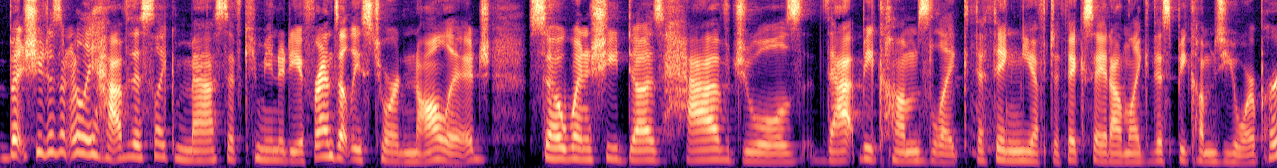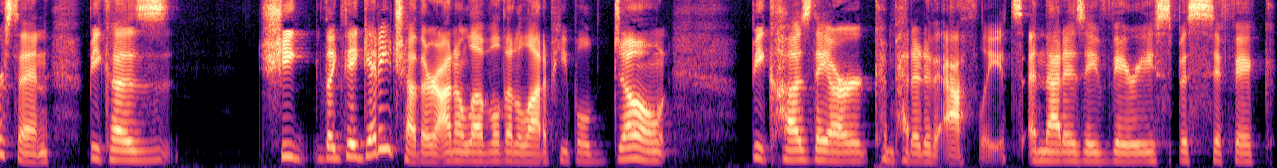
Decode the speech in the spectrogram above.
but she doesn't really have this like massive community of friends at least to her knowledge so when she does have jules that becomes like the thing you have to fixate on like this becomes your person because she like they get each other on a level that a lot of people don't because they are competitive athletes and that is a very specific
